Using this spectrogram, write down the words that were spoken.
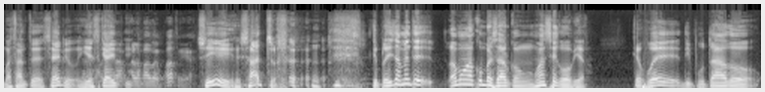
bastante serio. Y es que hay... A la madre patria. Sí, exacto. que precisamente vamos a conversar con Juan Segovia, que fue diputado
